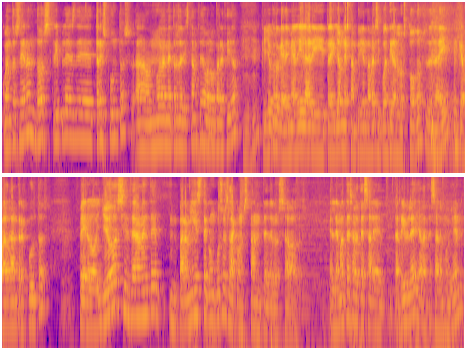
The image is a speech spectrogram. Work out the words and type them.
¿Cuántos eran? ¿Dos triples de tres puntos a 9 metros de distancia o algo parecido? Que yo creo que Damian Lillard y Trey Young están pidiendo a ver si pueden tirarlos todos desde ahí y que valgan tres puntos. Pero yo, sinceramente, para mí este concurso es la constante de los sábados. El de mates a veces sale terrible y a veces sale muy bien.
